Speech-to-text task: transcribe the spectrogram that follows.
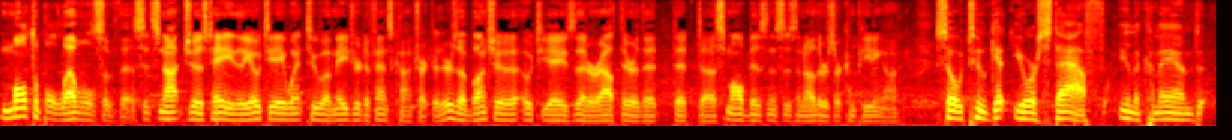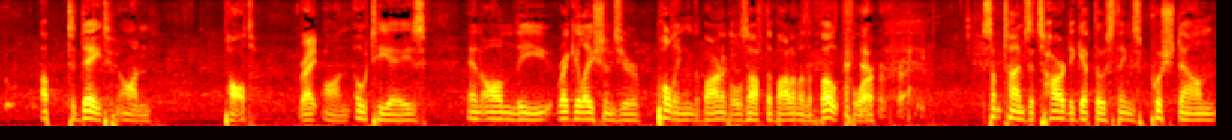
multiple levels of this. It's not just hey, the OTA went to a major defense contractor. There's a bunch of OTAs that are out there that that uh, small businesses and others are competing on. so, to get your staff in the command up to date on PALT, Right. on OTAs, and on the regulations you're pulling the barnacles off the bottom of the boat for. Sometimes it's hard to get those things pushed down.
